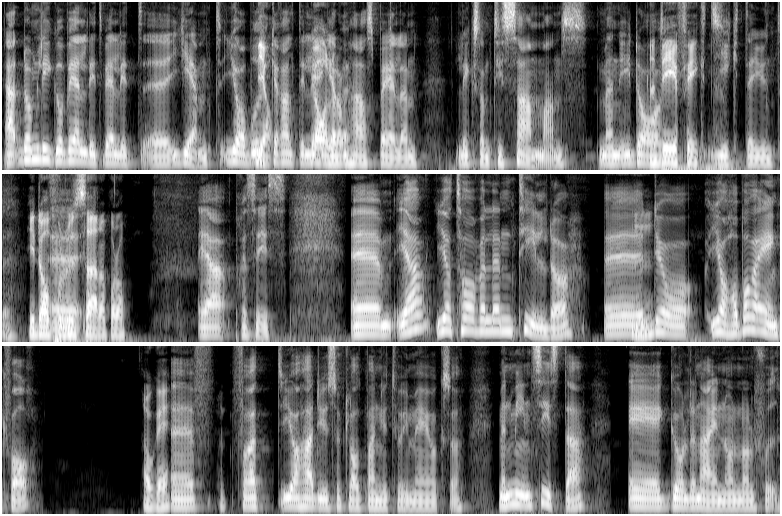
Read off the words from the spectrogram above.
Ja, de ligger väldigt, väldigt eh, jämnt. Jag brukar Ja, alltid lägga de här spelen liksom tillsammans. Men idag Ja, det gick det ju inte. Idag får Eh, du sära på dem. Ja, precis. Ehm, ja, jag tar väl en till då. Eh, Mm. då. Jag har bara en kvar. Okej. Eh, f- för att jag hade ju såklart Banjo Tooie med också. Men min sista är Goldeneye 007.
